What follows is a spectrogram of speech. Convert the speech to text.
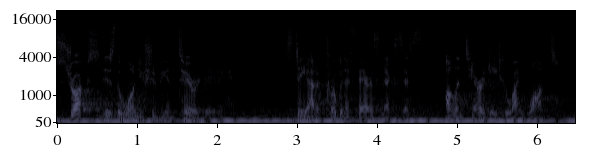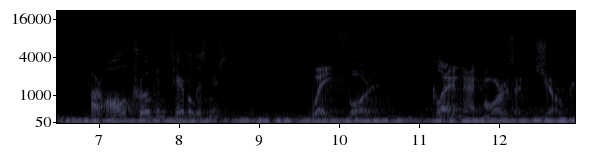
Strux is the one you should be interrogating. Stay out of Krogan affairs, Nexus. I'll interrogate who I want. Are all Krogan terrible listeners? Wait for it. Clan Nakmor is a joke.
